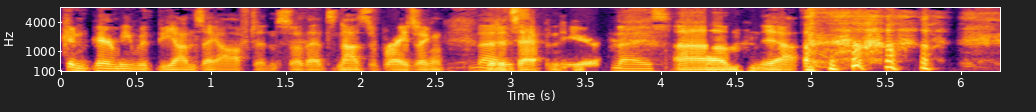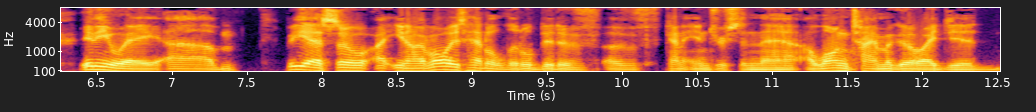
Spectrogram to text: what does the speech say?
compare me with Beyonce often, so that's not surprising nice. that it's happened here. Nice. Um, yeah. anyway, um, but yeah, so you know, I've always had a little bit of of kind of interest in that. A long time ago, I did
